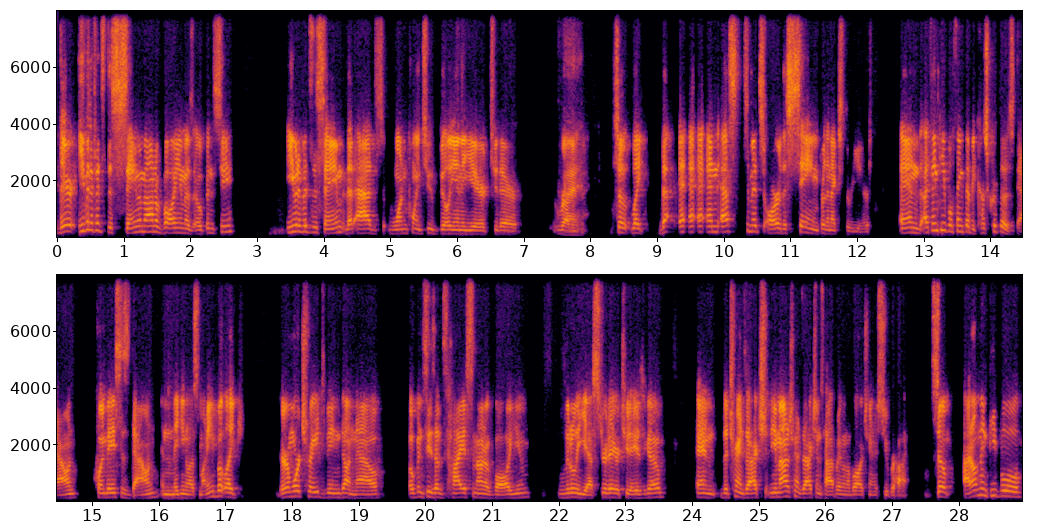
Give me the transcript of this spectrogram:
There, even if it's the same amount of volume as OpenSea, even if it's the same, that adds 1.2 billion a year to their revenue. Right. So like that, and estimates are the same for the next three years. And I think people think that because crypto is down, Coinbase is down and making less money, but like there are more trades being done now. OpenSea's has its highest amount of volume literally yesterday or two days ago. And the transaction, the amount of transactions happening on the blockchain is super high. So I don't think people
